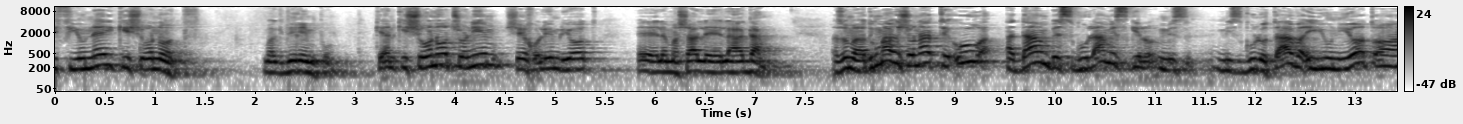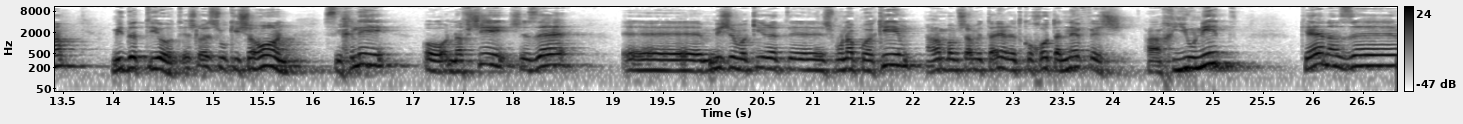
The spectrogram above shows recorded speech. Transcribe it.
אפיוני כישרונות, מגדירים פה. כן, כישרונות שונים שיכולים להיות אה, למשל אה, לאדם. אז הוא אומר, הדוגמה הראשונה, תיאור אדם בסגולה מסגל, מס, מסגולותיו העיוניות או המידתיות. יש לו איזשהו כישרון שכלי או נפשי, שזה אה, מי שמכיר את אה, שמונה פרקים, הרמב"ם שם מתאר את כוחות הנפש החיונית, כן, אז, אה,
